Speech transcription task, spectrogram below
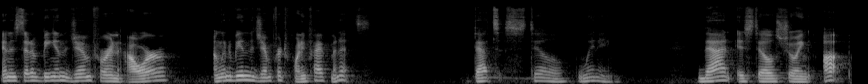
And instead of being in the gym for an hour, I'm going to be in the gym for 25 minutes. That's still winning. That is still showing up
